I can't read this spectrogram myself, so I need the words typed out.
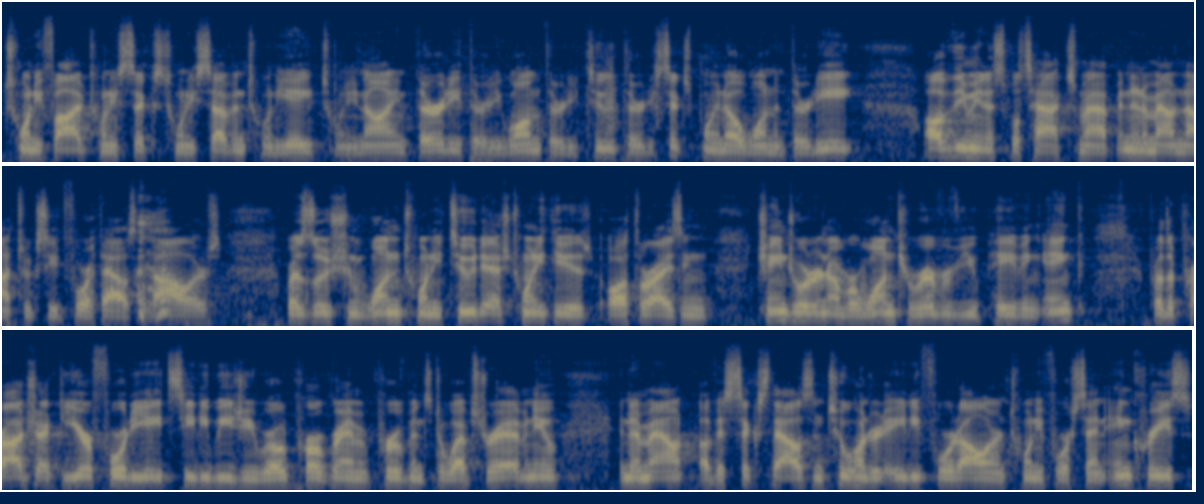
25, 26, 27, 28, 29, 30, 31, 32, 36.01, and 38 of the municipal tax map in an amount not to exceed $4,000. Resolution 122-23 is authorizing change order number one to Riverview Paving, Inc. for the project Year 48 CDBG Road Program improvements to Webster Avenue in an amount of a $6,284.24 increase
